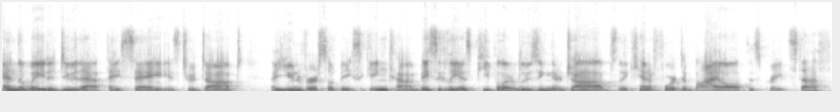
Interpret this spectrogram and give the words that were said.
And the way to do that, they say, is to adopt a universal basic income. Basically, as people are losing their jobs, they can't afford to buy all this great stuff.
